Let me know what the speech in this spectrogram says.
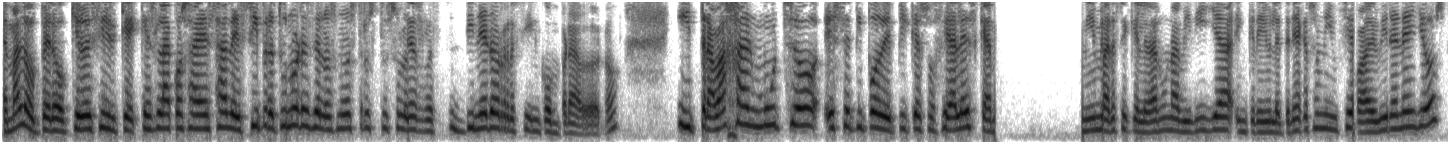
de malo, pero quiero decir que, que, es la cosa esa de sí, pero tú no eres de los nuestros, tú solo eres re, dinero recién comprado, ¿no? Y trabajan mucho ese tipo de piques sociales que a mí me parece que le dan una vidilla increíble. Tenía que ser un infierno para vivir en ellos,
